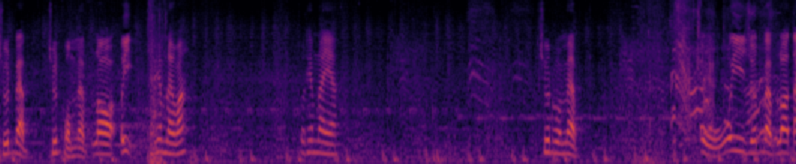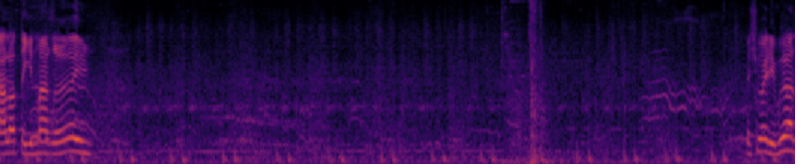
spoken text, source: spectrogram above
ชุดแบบชุดผมแบบล่อเอ้ยตัวเทมอะไรวะตัวเทมอะไรอะ ชุดผมแบบ โอ้ยชุดแบบล่อตาล่อตีนมากเลยไปช่วยดิเพื่อน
